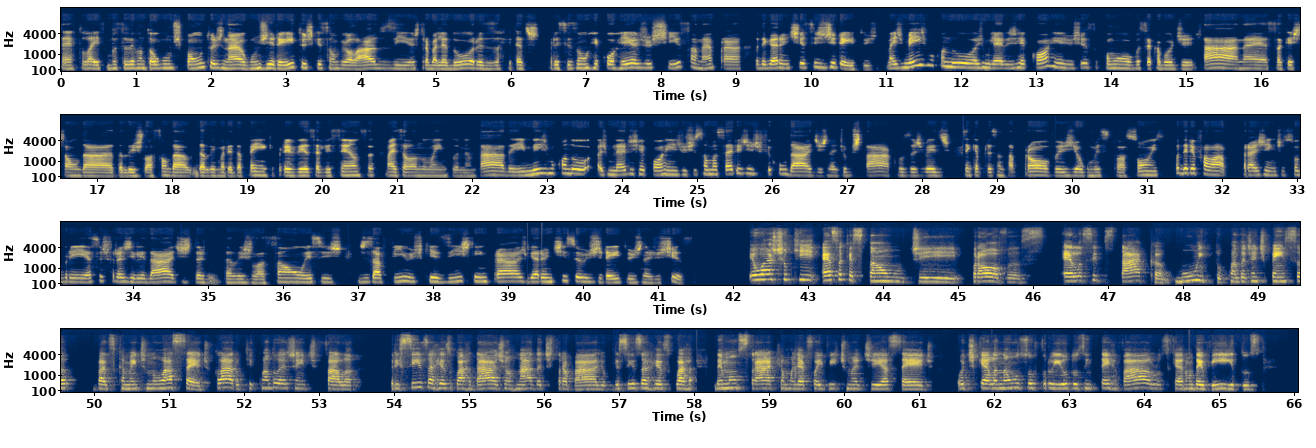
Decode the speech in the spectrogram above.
certo, Laís? Você levantou alguns pontos, né, alguns direitos que são violados e as trabalhadoras, os arquitetos precisam recorrer à justiça, né, para poder garantir esses direitos. Mas mesmo quando as mulheres recorrem à justiça, como você acabou de citar, né, essa questão da, da legislação da, da Lei Maria da Penha, que prevê essa licença, mas ela não é implementada, e mesmo quando as mulheres recorrem à justiça, há uma série de dificuldades, né, de obstáculos, às vezes tem que apresentar provas, de algumas situações. Poderia falar para a gente sobre essas fragilidades da, da, legislação, esses desafios que existem para garantir seus direitos na justiça? Eu acho que essa questão de provas, ela se destaca muito quando a gente pensa basicamente no assédio. Claro que quando a gente fala precisa resguardar a jornada de trabalho, precisa demonstrar que a mulher foi vítima de assédio ou de que ela não usufruiu dos intervalos que eram devidos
